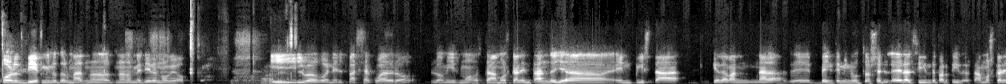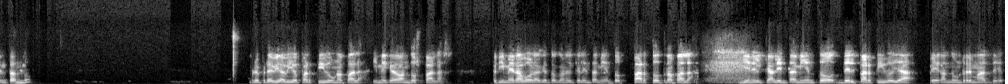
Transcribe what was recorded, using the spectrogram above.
por 10 minutos más no, no nos metieron veo Y luego en el pase a cuadro, lo mismo, estábamos calentando ya en pista, quedaban nada, 20 minutos era el siguiente partido. Estábamos calentando. Pre previo había partido una pala y me quedaban dos palas primera bola que toco en el calentamiento, parto otra pala. Y en el calentamiento del partido ya, pegando un remate,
